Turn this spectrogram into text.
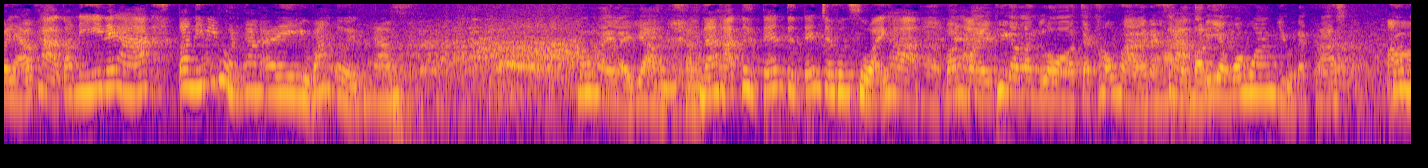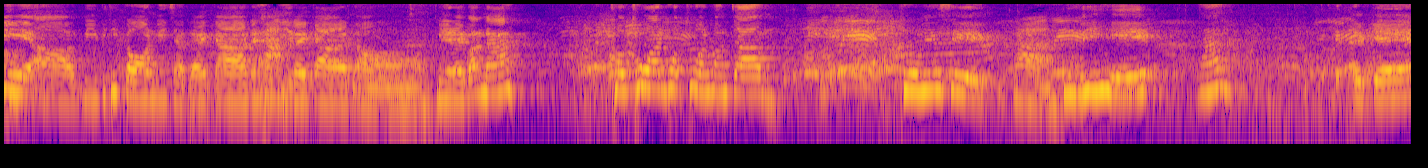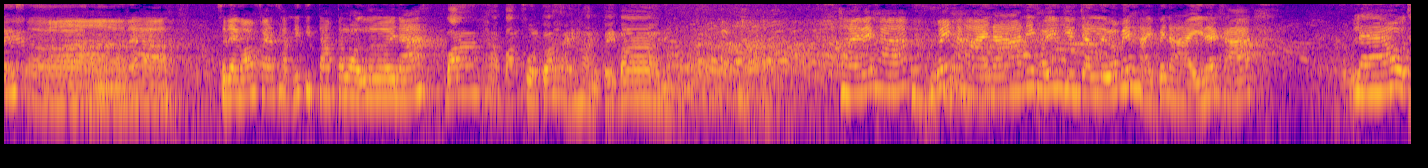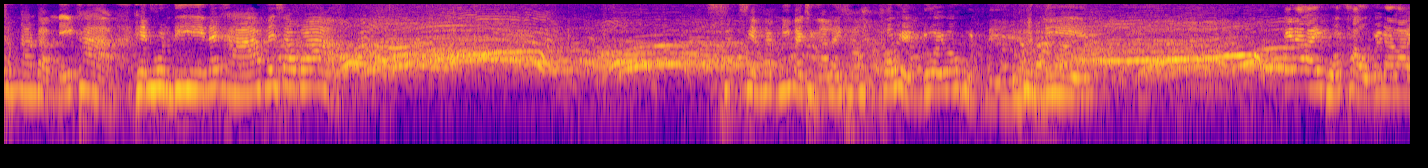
ไปแล้วค่ะ ตอนนี้นะคะ ตอนนี้มีผลงานอะไรอยู่บ้างเอ่ยคุณน้มากมายหลายอย่างค่ะำนะคะ ตื่นเต้นตื่นเต้นเจอคนสวยค่ะอ่ามากนะคะมายที่กำลังรอจะเข้ามานะคะค่ะแต่ตอนนี้ยังว่างๆอยู่นะคะอ๋อก็มีเอ่อมีพิธีกรมีจัดรายการนะคะค่ะ มีรายการเอ่อมีอะไรบ้างนะทบทวนทบทวนความจำทูมิวสิกค่ะมูวี่ฮิตฮะเอเกส อ่าอ่านะคะ แสดงว่าแฟนคลับนี่ติดตามตลอดเลยนะ บ้างค่ะ บางคนก็หายหายๆไปบ้าง หายไหมคะ ไม่หายนะ นี่เขายังยืนยันเลยว่าไม่หายไปไหนนะคะ แล้วทำงานแบบนี้ค่ะ เห็นหุ่นดีนะคะ ไม่ทราบว่า เสเสียงแบบนี้หมายถึงอะไรคะ เขาเห็นด้วยว่าหุ่นดี หุ่นดี เป็นอะไรหัวเข่าเป็นอะไร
